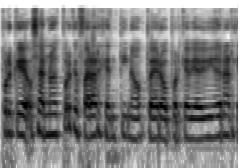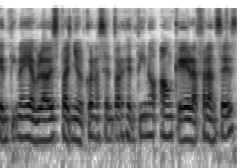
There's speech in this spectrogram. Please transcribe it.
porque, o sea, no es porque fuera argentino, pero porque había vivido en Argentina y hablaba español con acento argentino, aunque era francés.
